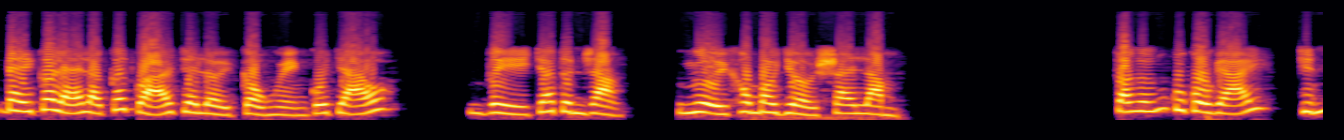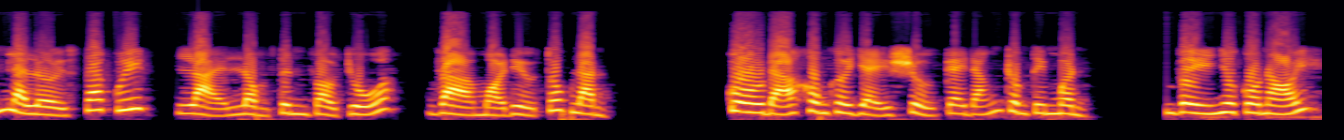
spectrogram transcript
Đây có lẽ là kết quả cho lời cầu nguyện của cháu. Vì cháu tin rằng, người không bao giờ sai lầm. Phản ứng của cô gái chính là lời xác quyết lại lòng tin vào Chúa và mọi điều tốt lành. Cô đã không khơi dậy sự cay đắng trong tim mình, vì như cô nói,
